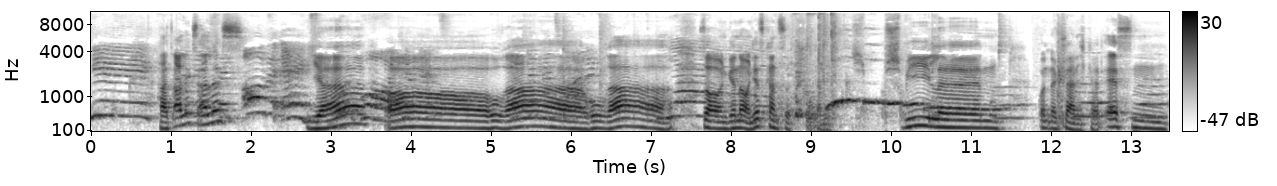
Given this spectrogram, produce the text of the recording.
Yay. Hat Alex alles? All the eggs. Ja. Oh, oh hurra, hurra. So, und genau, und jetzt kannst du damit spielen und eine Kleinigkeit essen.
